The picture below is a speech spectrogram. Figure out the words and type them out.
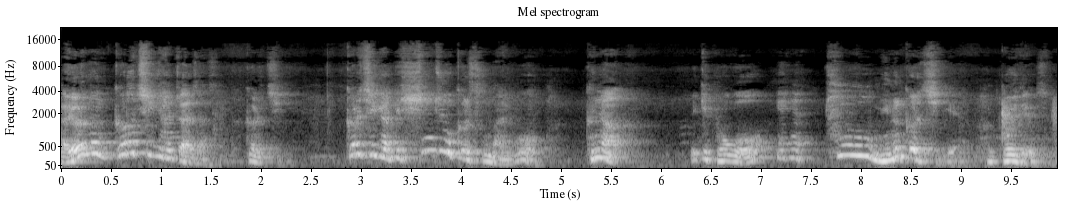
자, 여러분 끌어치기 할 줄 알지 않습니까? 끌어치기. 끌어치기 할 때 힘주고 끌어치지 말고 그냥 이렇게 보고 그냥 툭 미는 끌어치기예요. 보여드리겠습니다.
